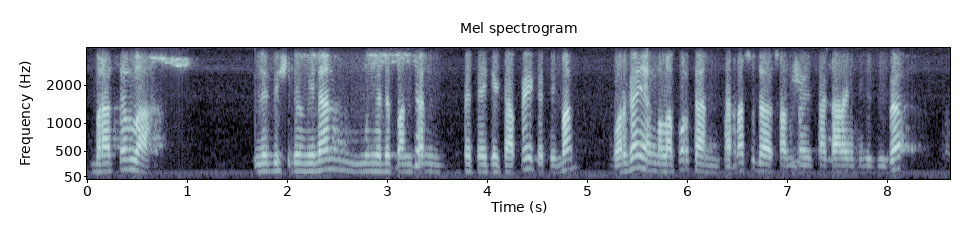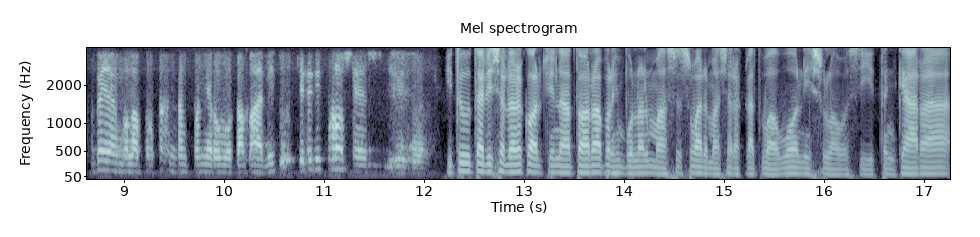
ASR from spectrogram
berhasillah lebih dominan mengedepankan PT GKP ketimbang warga yang melaporkan karena sudah sampai sekarang ini juga warga yang melaporkan tentang penyerobotan lahan itu tidak diproses. Gitu. Itu tadi saudara koordinator Perhimpunan Mahasiswa dan Masyarakat Wawoni Sulawesi Tenggara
